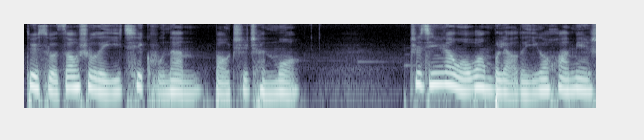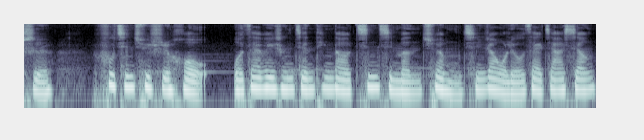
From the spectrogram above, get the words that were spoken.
对所遭受的一切苦难保持沉默。至今让我忘不了的一个画面是，父亲去世后，我在卫生间听到亲戚们劝母亲让我留在家乡，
